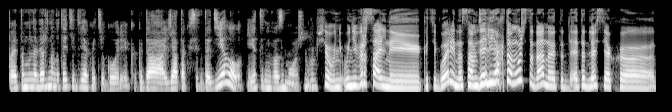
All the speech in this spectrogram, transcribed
Поэтому, наверное, вот эти две категории, когда я так всегда делал, и это невозможно. Вообще уни- универсальные категории, на самом деле, я к тому, что, да, но это, это для всех э,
